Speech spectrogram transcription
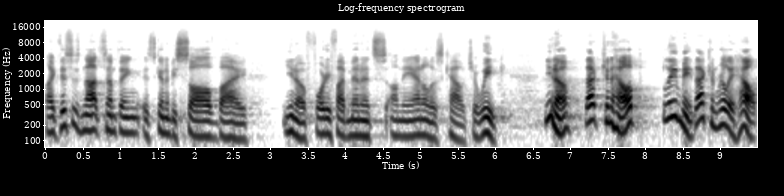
Like, this is not something that's going to be solved by, you know, 45 minutes on the analyst couch a week. You know, that can help. Believe me, that can really help.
